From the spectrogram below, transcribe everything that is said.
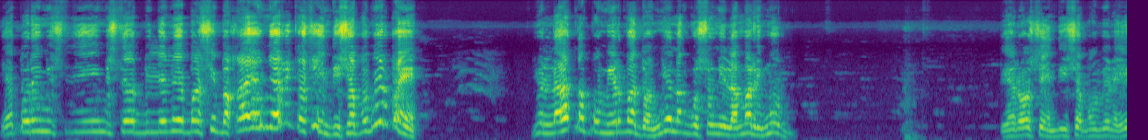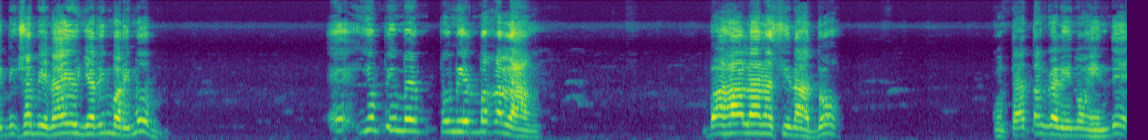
Ito rin si Mr. Villanueva, si baka ayaw niya rin kasi hindi siya pumirma eh. Yung lahat na pumirma doon, yun ang gusto nila ma-remove. Pero siya, hindi siya pumirma. Ibig sabihin, ayaw niya rin ma-remove. Eh, yung pumirma ka lang, bahala na Senado. Kung tatanggalin o hindi.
